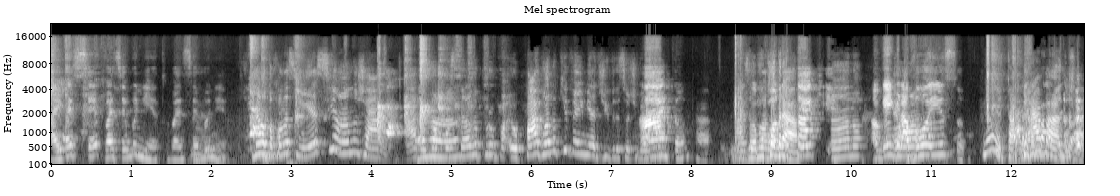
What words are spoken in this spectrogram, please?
aí vai ser, vai ser bonito, vai ser é. bonito. Não, tô falando assim, esse ano já. Ah, eu tô apostando pro. Eu pago ano que vem minha dívida se eu tiver. Ah, então tá. Mas vamos cobrar. Ano, Alguém é gravou ano... isso? Não, tá gravado já.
